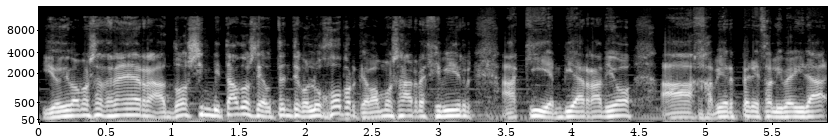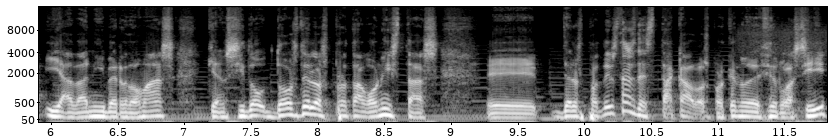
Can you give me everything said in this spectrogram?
Y hoy vamos a tener a dos invitados de auténtico lujo porque vamos a recibir aquí en Vía Radio a Javier Pérez Oliveira y a Dani Verdomás, que han sido dos de los protagonistas, eh, de los protagonistas destacados, por qué no decirlo así,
